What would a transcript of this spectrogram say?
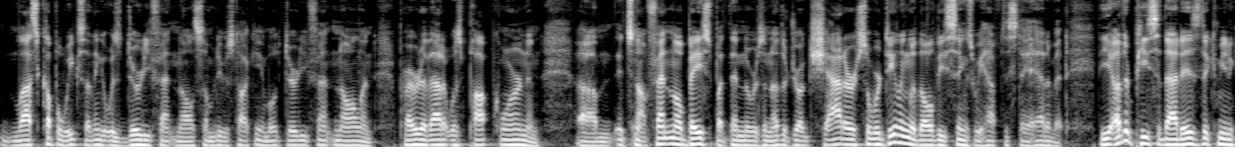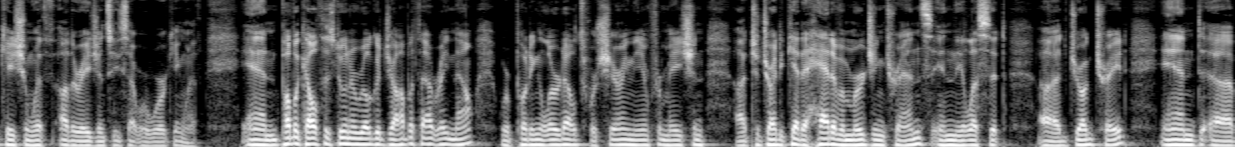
last couple weeks I think it was dirty fentanyl. Somebody was talking about dirty fentanyl, and prior to that it was popcorn, and um, it's not fentanyl based, but then there was another drug shatter. So we're dealing with all these things. We have to stay ahead of it. The other piece of that is the communication with other agencies that we're working with. And public health is doing a real good job with that right now. We're putting alert outs, we're sharing the information uh, to try to get ahead of emerging trends in the illicit uh, drug trade. And, uh,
